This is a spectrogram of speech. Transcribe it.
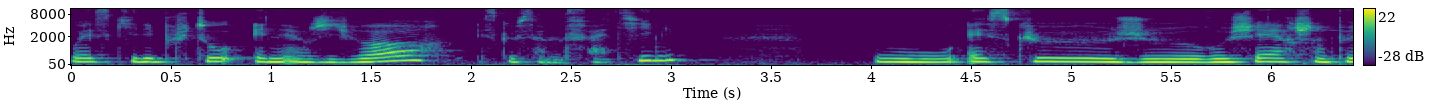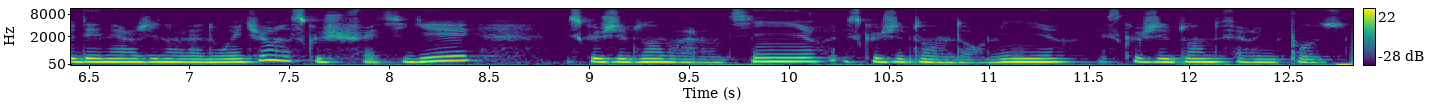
Ou est-ce qu'il est plutôt énergivore? Est-ce que ça me fatigue? Ou est-ce que je recherche un peu d'énergie dans la nourriture? Est-ce que je suis fatiguée? Est-ce que j'ai besoin de ralentir? Est-ce que j'ai besoin de dormir? Est-ce que j'ai besoin de faire une pause?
